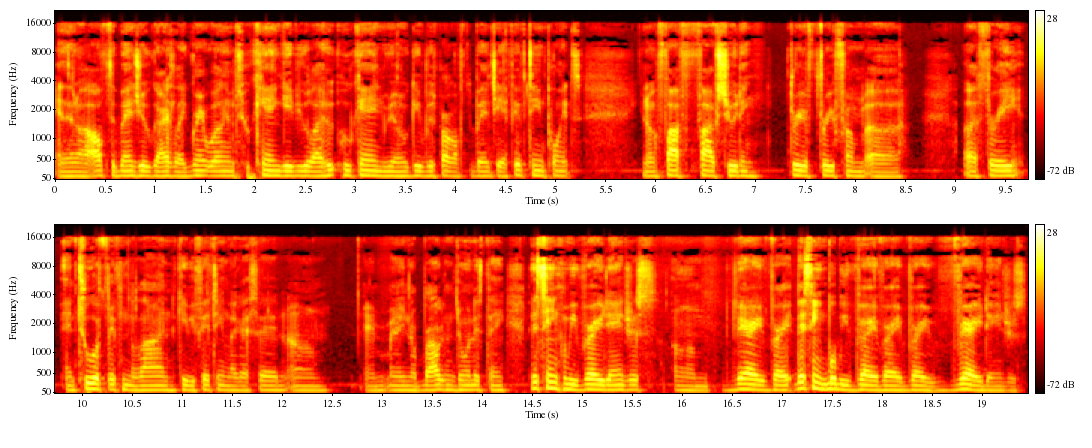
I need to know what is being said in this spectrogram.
and then uh, off the bench, you have guys like Grant Williams who can give you like who, who can you know give you a spark off the bench. He had 15 points, you know, five five shooting, three of three from uh, uh three, and two or three from the line. Give you 15, like I said. Um, and, and you know Brogdon doing this thing. This team can be very dangerous. Um, very very. This team will be very very very very dangerous.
